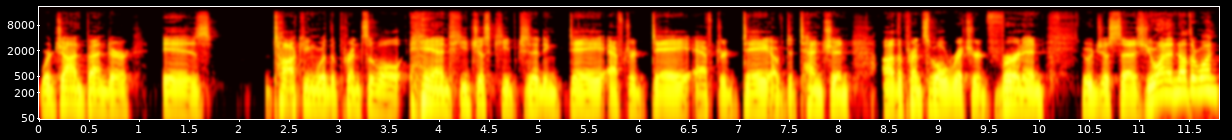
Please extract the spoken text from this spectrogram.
where John Bender is talking with the principal, and he just keeps getting day after day after day of detention. Uh, the principal, Richard Vernon, who just says, You want another one?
